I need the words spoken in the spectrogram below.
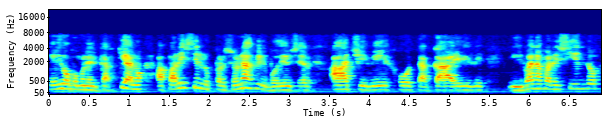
te digo, como en el Casquiano, aparecen los personajes que pueden ser H, B, J, K, L, y van apareciendo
